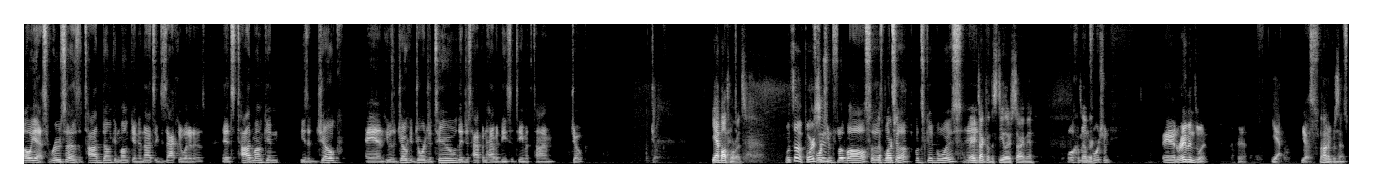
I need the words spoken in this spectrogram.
Oh yes, Rusa is a Todd Duncan Monken, and that's exactly what it is. It's Todd Monken. He's a joke, and he was a joke at Georgia too. They just happened to have a decent team at the time. Joke. Joke. Yeah, Baltimore wins. What's up, Fortune? Fortune football says, What's up, "What's up? What's good, boys?" We already talked about the Steelers. Sorry, man. welcome It's in, over. Fortune. And Ravens win. Yeah. Yes, 100%. Ravens.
